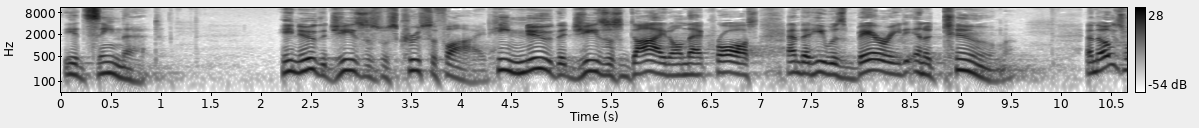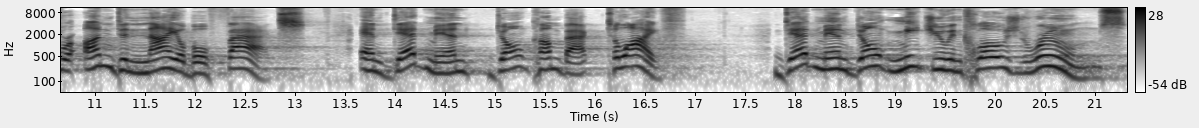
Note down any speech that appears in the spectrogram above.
He had seen that. He knew that Jesus was crucified. He knew that Jesus died on that cross and that he was buried in a tomb. And those were undeniable facts. And dead men don't come back to life. Dead men don't meet you in closed rooms.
